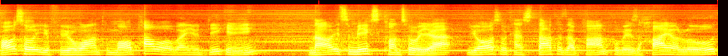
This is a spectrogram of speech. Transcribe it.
Also, if you want more power when you're digging, now it's mixed control, yeah. You also can start the pump with higher load.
